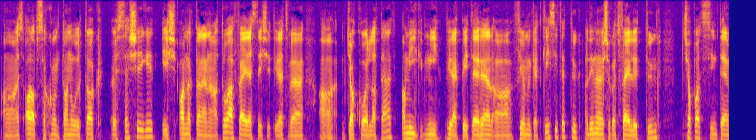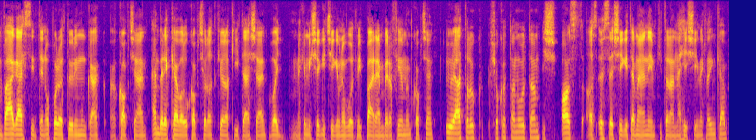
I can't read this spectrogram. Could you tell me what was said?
az alapszakon tanultak összességét, és annak talán a továbbfejlesztését, illetve a gyakorlatát. Amíg mi Virág Péterrel a filmünket készítettük, addig nagyon sokat fejlődtünk, csapatszinten, vágás szinten, operatőri munkák kapcsán, emberekkel való kapcsolat kialakításán, vagy nekem is segítségemre volt még pár ember a filmem kapcsán, ő általuk sokat tanultam, és azt az összességét emelném ki talán nehézségnek leginkább,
